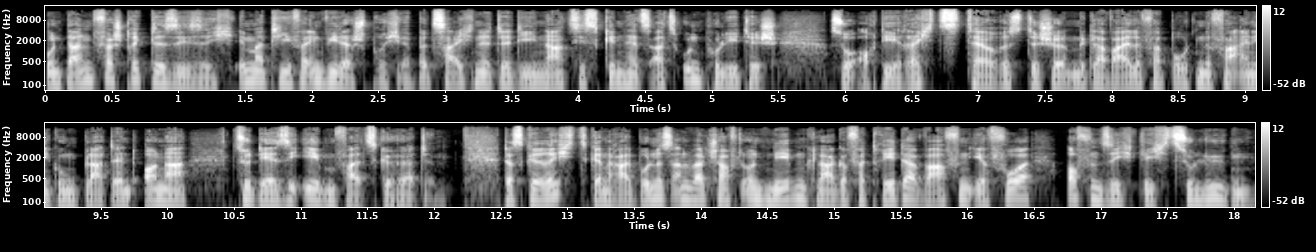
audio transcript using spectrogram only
Und dann verstrickte sie sich immer tiefer in Widersprüche, bezeichnete die Nazi-Skinheads als unpolitisch, so auch die rechtsterroristische, mittlerweile verbotene Vereinigung Blood and Honor, zu der sie ebenfalls gehörte. Das Gericht, Generalbundesanwaltschaft und Nebenklagevertreter warfen ihr vor, offensichtlich zu lügen.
